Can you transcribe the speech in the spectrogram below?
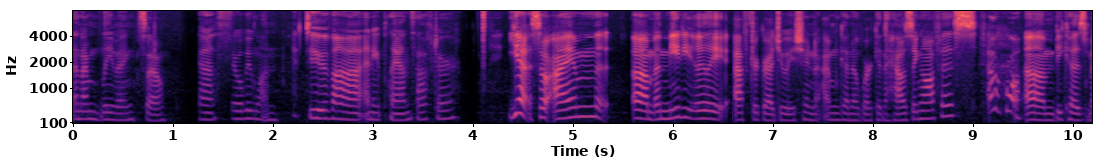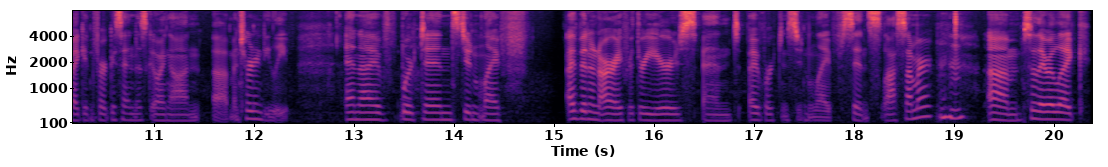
And I'm leaving, so yes. there will be one. Do you have uh, any plans after? Yeah. So I'm um, immediately after graduation, I'm going to work in the housing office Oh, cool. um, because Megan Ferguson is going on uh, maternity leave. And I've worked in student life. I've been an RA for three years and I've worked in student life since last summer. Mm-hmm. Um, so they were like,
